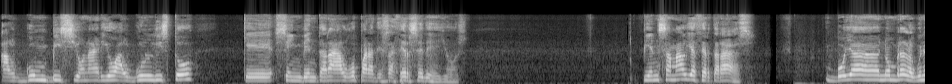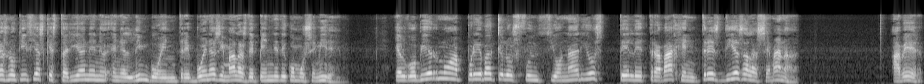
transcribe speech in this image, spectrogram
algún visionario, algún listo que se inventará algo para deshacerse de ellos. Piensa mal y acertarás. Voy a nombrar algunas noticias que estarían en, el limbo entre buenas y malas, depende de cómo se mire. El gobierno aprueba que los funcionarios teletrabajen tres días a la semana. A ver,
